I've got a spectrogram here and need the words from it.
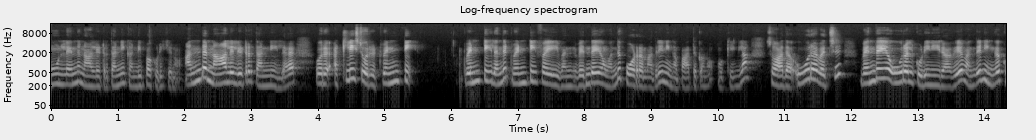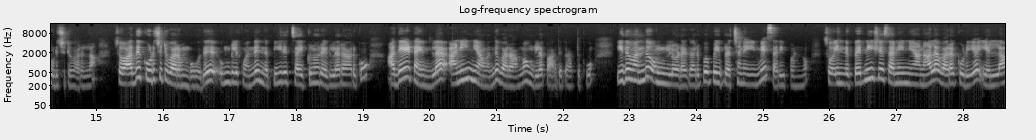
மூணுலேருந்து நாலு லிட்டர் தண்ணி கண்டிப்பாக குடிக்கணும். அந்த நாலு லிட்டர் தண்ணியில் ஒரு அட்லீஸ்ட் ஒரு டுவெண்ட்டி டுவெண்ட்டி. டுவெண்ட்டிலேருந்து டுவெண்ட்டி ஃபைவ் வந் வெந்தயம் வந்து போடுற மாதிரி நீங்கள் பார்த்துக்கணும் ஓகேங்களா? ஸோ அதை ஊற வச்சு வெந்தய ஊறல் குடிநீராகவே வந்து நீங்கள் குடிச்சிட்டு வரலாம். ஸோ அது குடிச்சிட்டு வரும்போது உங்களுக்கு வந்து இந்த பீரியட் சைக்கிளும் ரெகுலராக இருக்கும். அதே டைமில் அனீமியா வந்து வராமல் உங்களை பாதுகாத்துக்கும். இது வந்து உங்களோட கர்ப்பப்பை பிரச்சனையுமே சரி பண்ணும். ஸோ இந்த பெர்னீஷியஸ் அனீமியானால் வரக்கூடிய எல்லா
